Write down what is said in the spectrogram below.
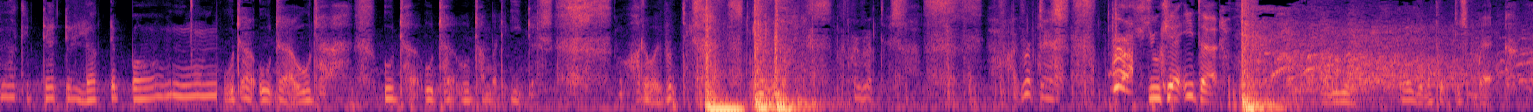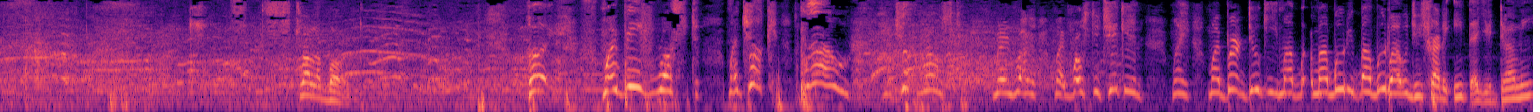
Look at that delectable. Uta, uta, uta. Uta, uta, uta. I'm gonna eat this. How do I rip this? How do I rip this? How do I rip this? You can't eat that. I'm gonna put this back. Strallabard. Hey, my beef roast, my chuck, bro, my chuck roast, my, my, my roasted chicken, my, my burnt dookie, my, my booty, my booty. Why would you try to eat that, you dummy?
